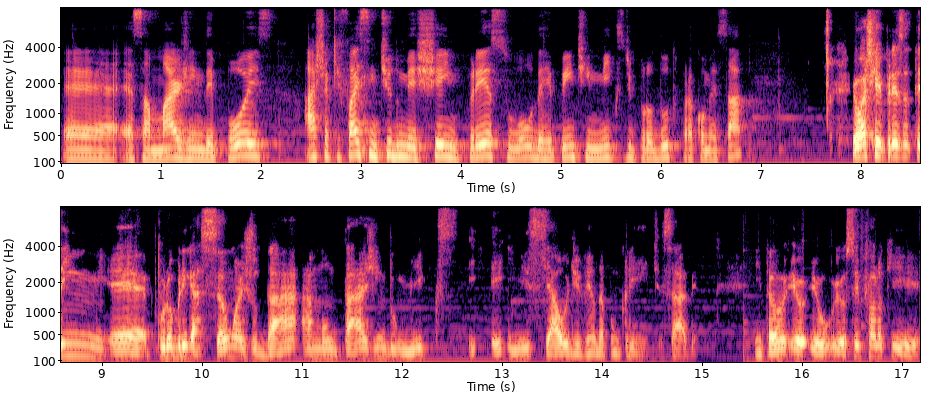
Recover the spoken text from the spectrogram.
é, essa margem depois? Acha que faz sentido mexer em preço ou de repente em mix de produto para começar? Eu acho que a empresa tem, é, por obrigação, ajudar a montagem do mix inicial de venda para um cliente, sabe? Então, eu, eu, eu, sempre falo que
